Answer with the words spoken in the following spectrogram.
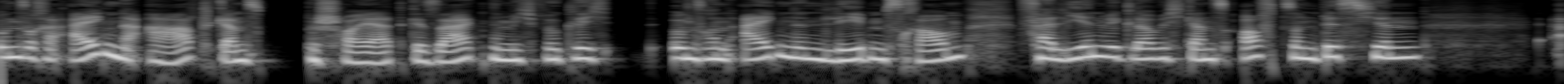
unsere eigene Art, ganz bescheuert gesagt, nämlich wirklich unseren eigenen Lebensraum, verlieren wir, glaube ich, ganz oft so ein bisschen äh,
